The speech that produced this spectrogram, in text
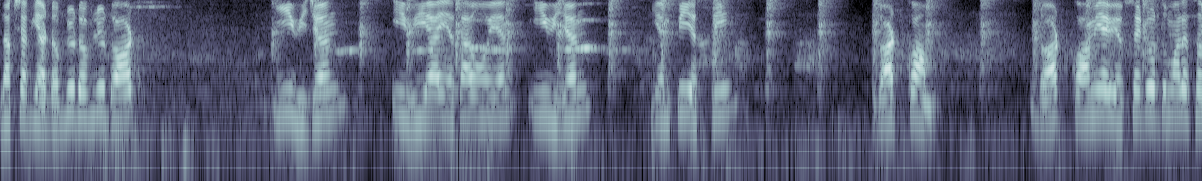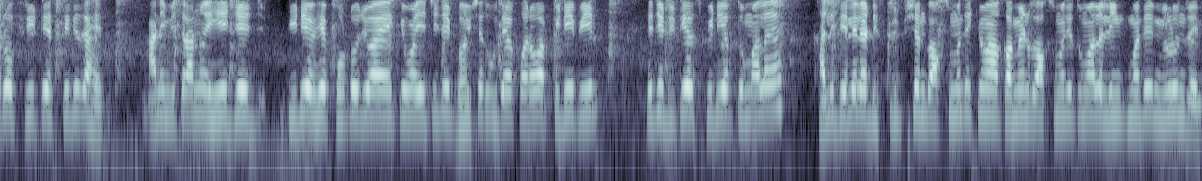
लक्षात घ्या. W W dot E vision E V I S I O N E vision M P S C dot com dot com या वेबसाईटवर तुम्हाला सर्व फ्री टेस्ट सिरीज आहेत. आणि मित्रांनो हे जे पी डी एफ हे फोटो जो आहे किंवा याची जे भविष्यात उद्या परवा पी डी एफ येईल त्याची डिटेल्स पी डी एफ तुम्हाला खाली दिलेल्या डिस्क्रिप्शन बॉक्समध्ये किंवा कमेंट बॉक्समध्ये तुम्हाला लिंकमध्ये मिळून जाईल.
